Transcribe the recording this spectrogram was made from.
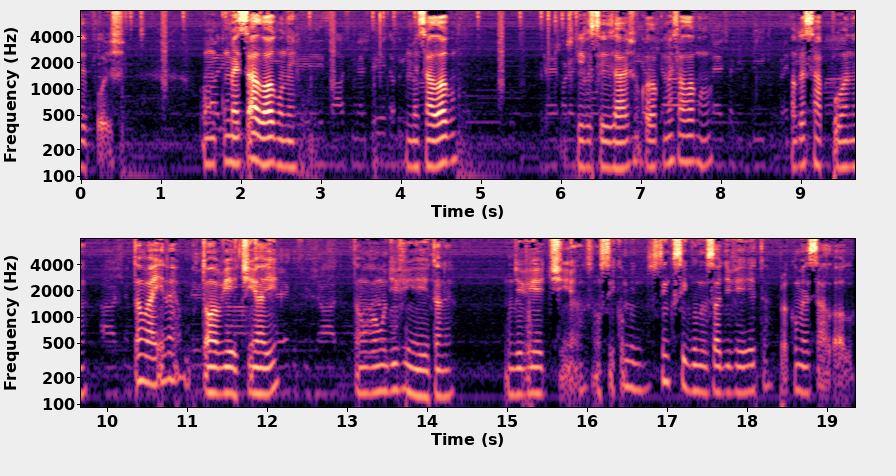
depois. Vamos começar logo, né? Começar logo. O que vocês acham? Coloca começar logo. Logo essa porra, né? Então aí, né? Botou uma vinhetinha aí. Então vamos de vinheta, né? Vamos de vinhetinha. São 5 cinco segundos só de vinheta pra começar logo.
